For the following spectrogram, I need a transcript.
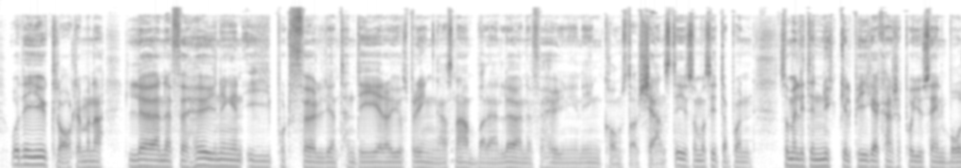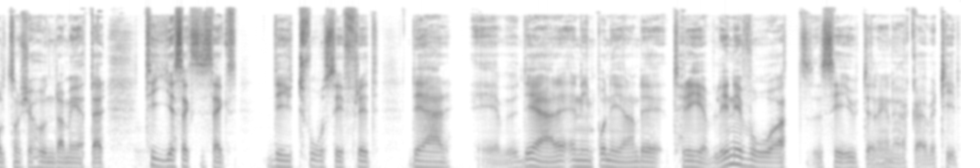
Och det är ju klart, jag menar löneförhöjningen i portföljen tenderar ju att springa snabbare än löneförhöjningen i inkomst av tjänst. Det är ju som att sitta på en, som en liten nyckelpiga kanske på Usain Bolt som kör 100 meter. 10,66 det är ju tvåsiffrigt. Det är Eh, det är en imponerande trevlig nivå att se utdelningen öka över tid.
